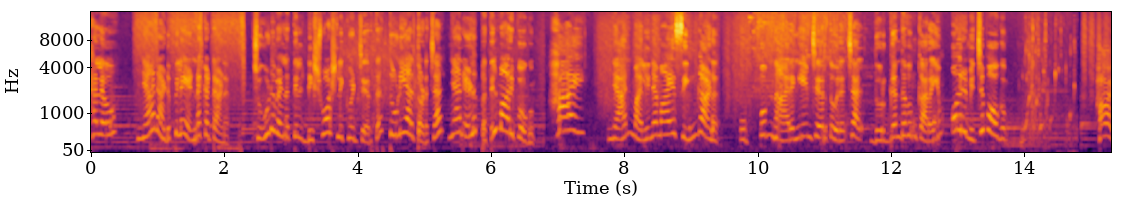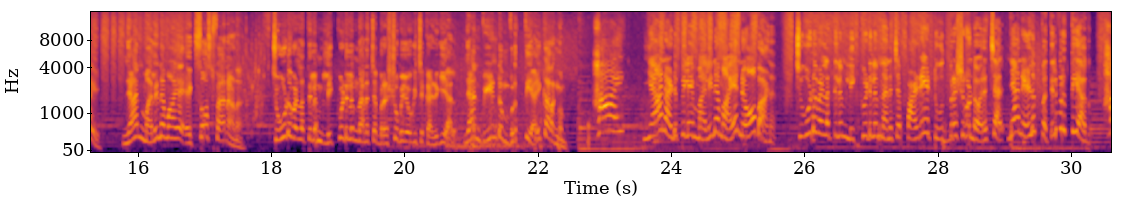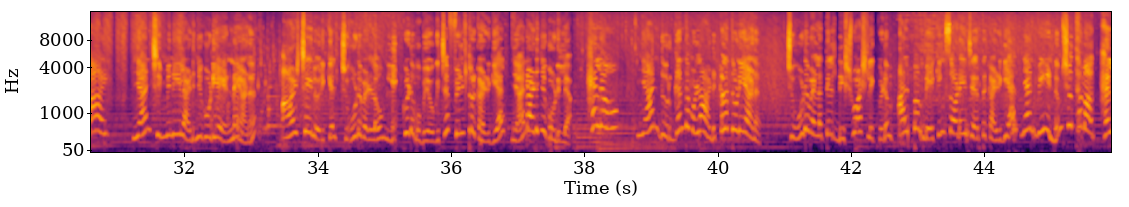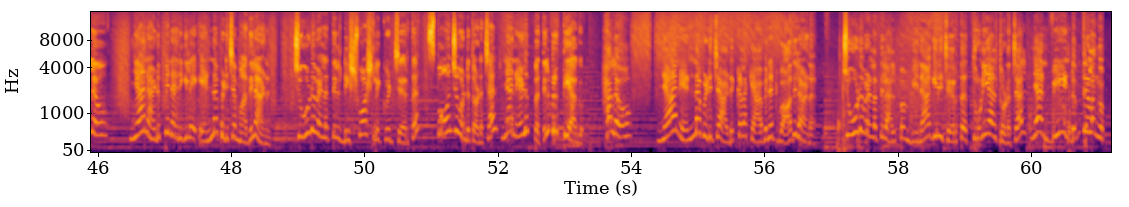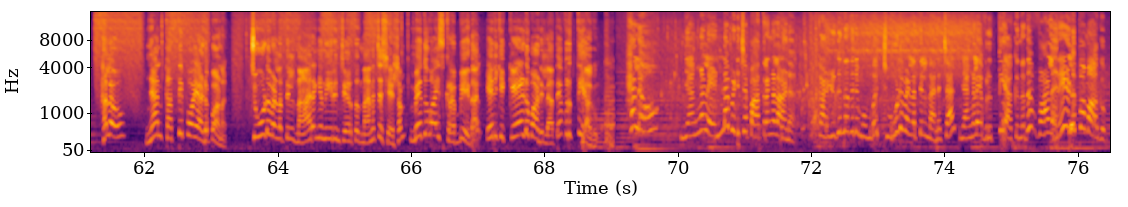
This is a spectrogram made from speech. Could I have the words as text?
Hello ഞാൻ അടുപ്പിലെ എണ്ണക്കെട്ടാണ്. ചൂടുവെള്ളത്തിൽ dish wash liquid ചേർത്ത് തുണിയാൽ തുടച്ചാൽ ഞാൻ എളുപ്പത്തിൽ മാറിപ്പോകും. ഹായ് ഞാൻ മലിനമായ സിങ്കാണ്. ഉപ്പും നാരങ്ങയും ചേർത്ത് ഉരച്ചാൽ ദുർഗന്ധവും കറയും ഒരുമിച്ച് പോകും. ഹായ് ഞാൻ മലിനമായ എക്സോസ്റ്റ് ഫാൻ ആണ് ചൂടുവെള്ളത്തിലും ലിക്വിഡിലും നനച്ച ബ്രഷ് ഉപയോഗിച്ച് കഴുകിയാൽ ഞാൻ വീണ്ടും വൃത്തിയായി കറങ്ങും. ഹായ് ഞാൻ അടുപ്പിലെ മലിനമായ നോബാണ്. ചൂടുവെള്ളത്തിലും ലിക്വിഡിലും നനച്ച പഴയ ടൂത്ത് ബ്രഷ് കൊണ്ട് ഒരച്ചാൽ ഞാൻ എളുപ്പത്തിൽ വൃത്തിയാകും. ഹായ് ഞാൻ ചിമ്മിനിയിൽ അടിഞ്ഞുകൂടിയ എണ്ണയാണ്. ആഴ്ചയിൽ ഒരിക്കൽ ചൂടുവെള്ളവും ലിക്വിഡും ഉപയോഗിച്ച് ഫിൽട്ടർ കഴുകിയാൽ ഞാൻ അടിഞ്ഞുകൂടില്ല. ഹലോ ഞാൻ ദുർഗന്ധമുള്ള അടുക്കള തുണിയാണ്. ചൂടുവെള്ളത്തിൽ ഡിഷ് വാഷ് ലിക്വിഡും അല്പം ബേക്കിംഗ് സോഡയും ചേർത്ത് കഴുകിയാൽ ഞാൻ വീണ്ടും ശുദ്ധമാകും. ഹലോ ഞാൻ അടുപ്പിനരികിലെ എണ്ണ പിടിച്ച മതിലാണ്. ചൂടുവെള്ളത്തിൽ ഡിഷ് വാഷ് ലിക്വിഡ് ചേർത്ത് സ്പോഞ്ച് കൊണ്ട് തുടച്ചാൽ ഞാൻ എളുപ്പത്തിൽ വൃത്തിയാകും. ഹലോ ഞാൻ എണ്ണ പിടിച്ച അടുക്കള ക്യാബിനറ്റ് വാതിലാണ്. ചൂടുവെള്ളത്തിൽ അല്പം വിനാഗിരി ചേർത്ത് തുണിയാൽ തുടച്ചാൽ ഞാൻ വീണ്ടും തിളങ്ങും. ഹലോ ഞാൻ കത്തിപ്പോയ അടുപ്പാണ്. ചൂടുവെള്ളത്തിൽ നാരങ്ങ നീരും ചേർത്ത് നനച്ച ശേഷം മെതുവായി സ്ക്രബ് ചെയ്താൽ എനിക്ക് കേടുപാടില്ലാത്ത വൃത്തിയാകും. ഹലോ ഞങ്ങൾ എണ്ണ പിടിച്ച പാത്രങ്ങളാണ്. കഴുകുന്നതിന് മുമ്പ് ചൂടുവെള്ളത്തിൽ നനച്ചാൽ ഞങ്ങളെ വൃത്തിയാക്കുന്നത് വളരെ എളുപ്പമാകും.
